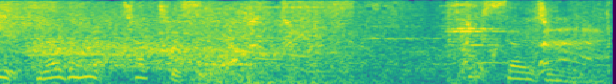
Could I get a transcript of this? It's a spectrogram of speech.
빨간 팀이 드래곤을 처치했습니다. 학살 중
